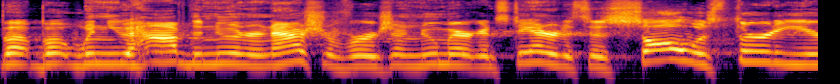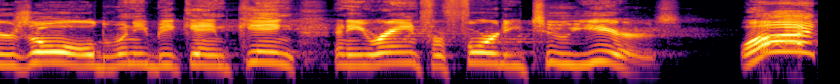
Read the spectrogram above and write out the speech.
But, but when you have the New International Version, New American Standard, it says Saul was 30 years old when he became king and he reigned for 42 years. What?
